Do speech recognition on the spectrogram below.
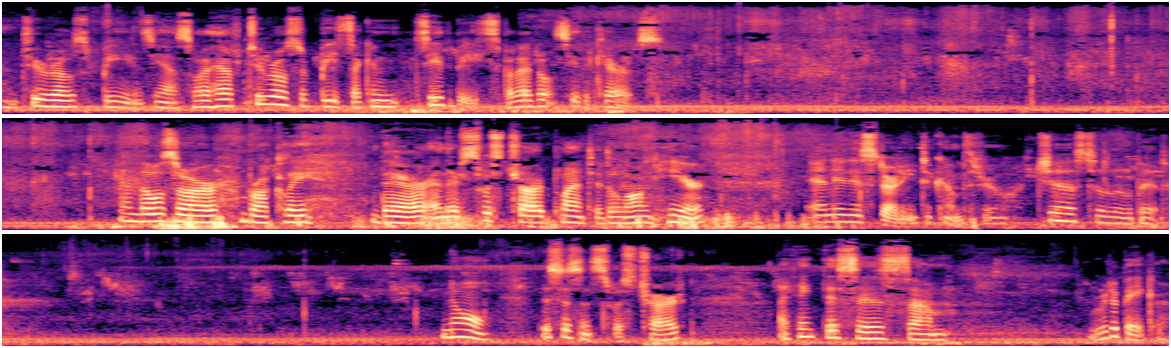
and two rows of beans. Yeah, so I have two rows of beets. I can see the beets, but I don't see the carrots. And those are broccoli there, and there's Swiss chard planted along here. And it is starting to come through just a little bit. No, this isn't Swiss chard. I think this is um, rutabaga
